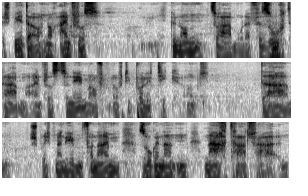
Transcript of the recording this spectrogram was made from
später auch noch Einfluss genommen zu haben oder versucht haben, Einfluss zu nehmen auf, auf die Politik. Und da spricht man eben von einem sogenannten Nachtatverhalten.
